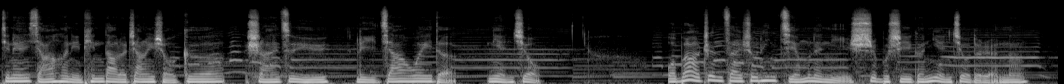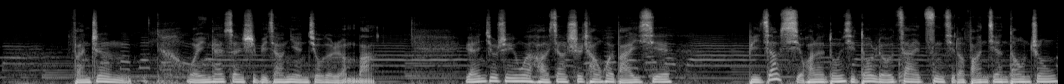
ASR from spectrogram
今天想要和你听到的这样一首歌，是来自于李佳薇的《念旧》。我不知道正在收听节目的你是不是一个念旧的人呢？反正我应该算是比较念旧的人吧。原因就是因为好像时常会把一些比较喜欢的东西都留在自己的房间当中，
